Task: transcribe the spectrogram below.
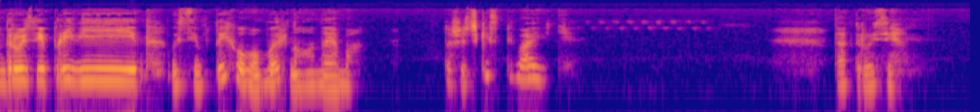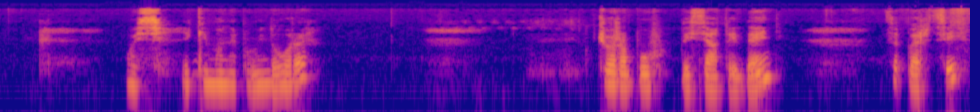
Друзі, привіт! Усім тихого, мирного неба. Тошечки співають. Так, друзі. Ось які в мене помідори. Вчора був 10-й день. Це перці.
